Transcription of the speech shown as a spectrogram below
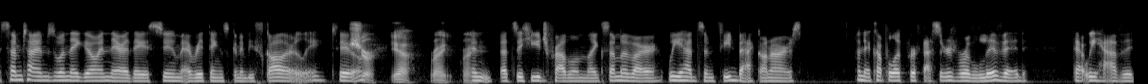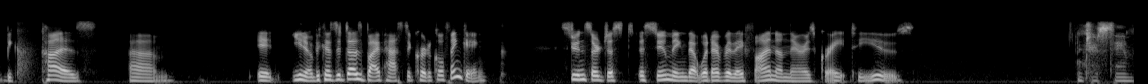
sometimes when they go in there, they assume everything's going to be scholarly too. Sure. Yeah. Right. Right. And that's a huge problem. Like some of our, we had some feedback on ours, and a couple of professors were livid that we have it because um, it, you know, because it does bypass the critical thinking. Students are just assuming that whatever they find on there is great to use. Interesting.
